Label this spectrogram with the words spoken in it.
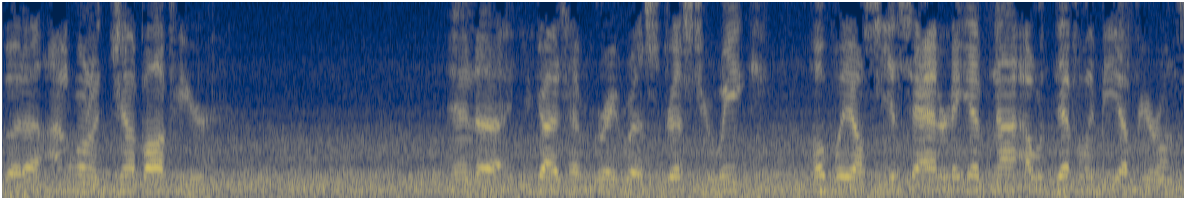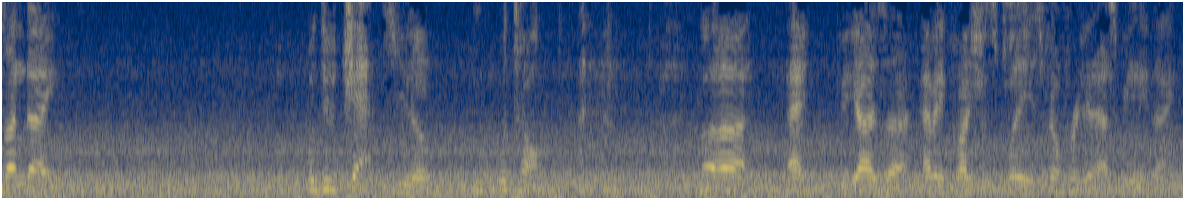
But uh, I'm going to jump off here. And uh, you guys have a great rest, rest your week. Hopefully, I'll see you Saturday. If not, I will definitely be up here on Sunday. We'll do chats, you know. We'll talk. but, uh, hey, if you guys uh, have any questions, please feel free to ask me anything.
